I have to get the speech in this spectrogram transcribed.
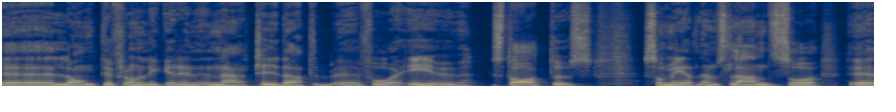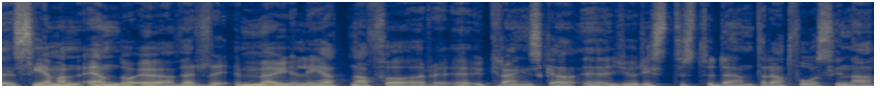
eh, långt ifrån ligger i närtid att eh, få EU-status som medlemsland så ser man ändå över möjligheterna för ukrainska juriststudenter att få sina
